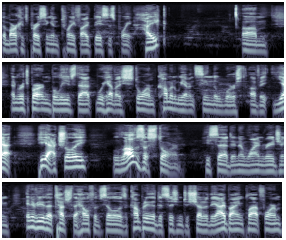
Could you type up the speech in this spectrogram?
the market's pricing in 25 basis point hike. Um, and Rich Barton believes that we have a storm coming. We haven't seen the worst of it yet. He actually loves a storm, he said in a wine raging interview that touched the health of Zillow as a company, the decision to shutter the iBuying platform,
